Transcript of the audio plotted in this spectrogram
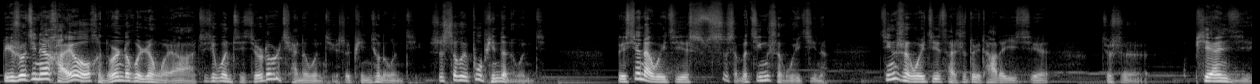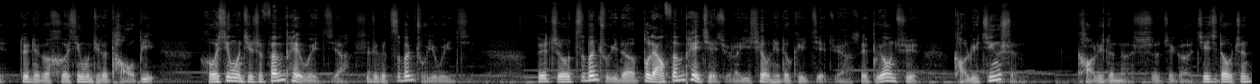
比如说，今天还有很多人都会认为啊，这些问题其实都是钱的问题，是贫穷的问题，是社会不平等的问题。所以，现代危机是什么精神危机呢？精神危机才是对他的一些就是偏移，对这个核心问题的逃避。核心问题是分配危机啊，是这个资本主义危机。所以，只有资本主义的不良分配解决了，一切问题都可以解决啊。所以，不用去考虑精神。考虑的呢是这个阶级斗争。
